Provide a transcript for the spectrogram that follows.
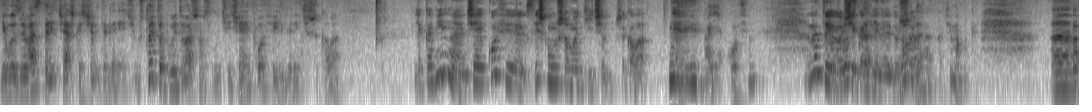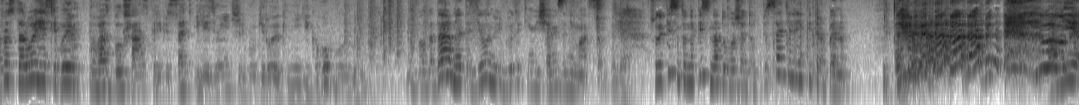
и возле вас стоит чашка с чем-то горячим. Что это будет в вашем случае? Чай, кофе или горячий шоколад? Для камина чай и кофе слишком уж романтичен. Шоколад. А я кофе. Ну, ты Вопрос, вообще кофейная душа. Ну да, кофеманка. Э, Вопрос второй. Если бы у вас был шанс переписать или изменить судьбу героя книги, кого бы вы выбрали? Благодарна это дело, не люблю такими вещами заниматься. Да. Что написано, то написано, надо уважать труд писателя и Питера Пэна. А мне,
